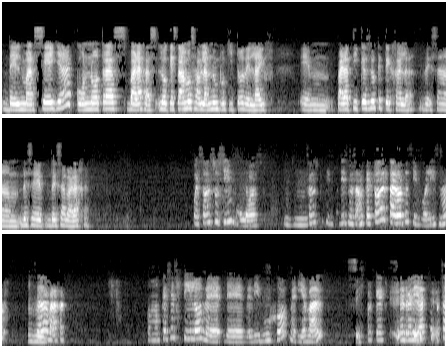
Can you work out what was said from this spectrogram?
del Marsella con otras barajas, lo que estábamos hablando un poquito de life. Em, para ti, ¿qué es lo que te jala de esa, de, ese, de esa baraja? pues son sus símbolos, son sus simbolismos, aunque todo el tarot de simbolismo se da baraja como que ese estilo de, de, dibujo medieval, sí. porque en realidad esa,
